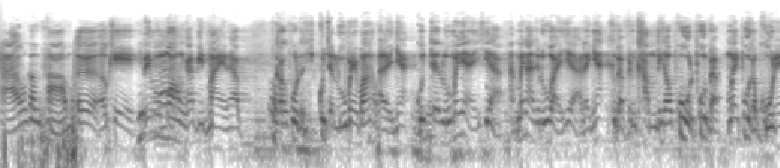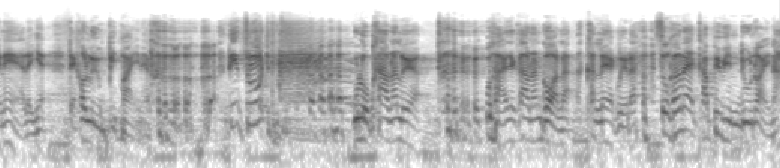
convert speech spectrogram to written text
ถามคำถาม เออโอเค ในมุมมองของการปิดไมค์นะครับเขาพูดกูจะรู้ไหมวะอะไรเงี้ยกูจะรู้ไหมเนี่ยไอ้เหี้ยไม่น่าจะรู้ไหวะไอ้เหี้ยอะไรเงี้ยคือแบบเป็นคำที่เขาพูดพูดแบบไม่พูดกับครูแน่ๆอะไรเงี้ยแต่เขาลืมปิดไมค์นะครับ ที่สุดกูหลบข้าวนั้นเลยอะกูหายจากข้าวนั้นก่อนละขั้นแรกเลยนะส่งครั้งแรกครับพี่วินดูหน่อยนะ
